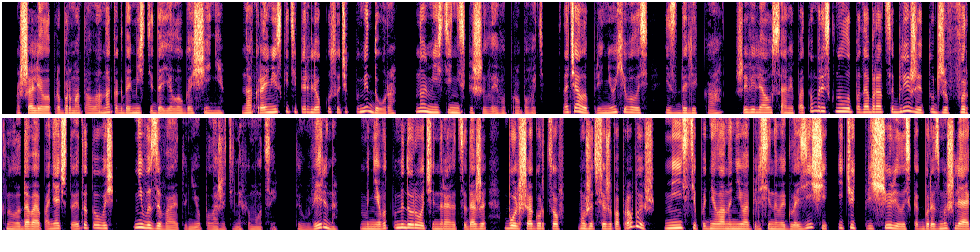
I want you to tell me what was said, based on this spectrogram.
— ошалела пробормотала она, когда Мисти доела угощение. На край миски теперь лег кусочек помидора, но Мисти не спешила его пробовать. Сначала принюхивалась издалека, шевеля усами, потом рискнула подобраться ближе и тут же фыркнула, давая понять, что этот овощ не вызывает у нее положительных эмоций. «Ты уверена? Мне вот помидоры очень нравятся, даже больше огурцов. Может, все же попробуешь?» Мисти подняла на нее апельсиновые глазищи и чуть прищурилась, как бы размышляя,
